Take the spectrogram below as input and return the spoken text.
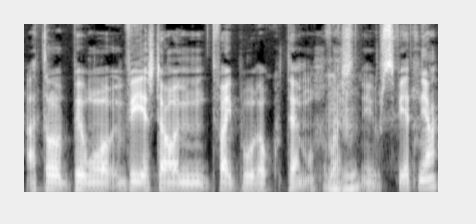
a to było, wyjeżdżałem dwa i pół roku temu, właśnie już z kwietnia.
